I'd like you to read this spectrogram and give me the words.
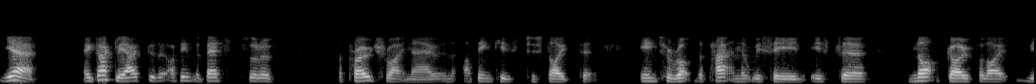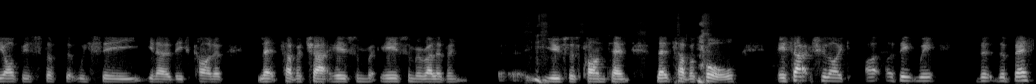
Yeah, exactly. Actually, I think the best sort of approach right now, and I think is just like to interrupt the pattern that we're seeing, is to not go for like the obvious stuff that we see. You know, these kind of let's have a chat. Here's some here's some irrelevant, uh, useless content. Let's have a call. It's actually like I, I think we the the best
